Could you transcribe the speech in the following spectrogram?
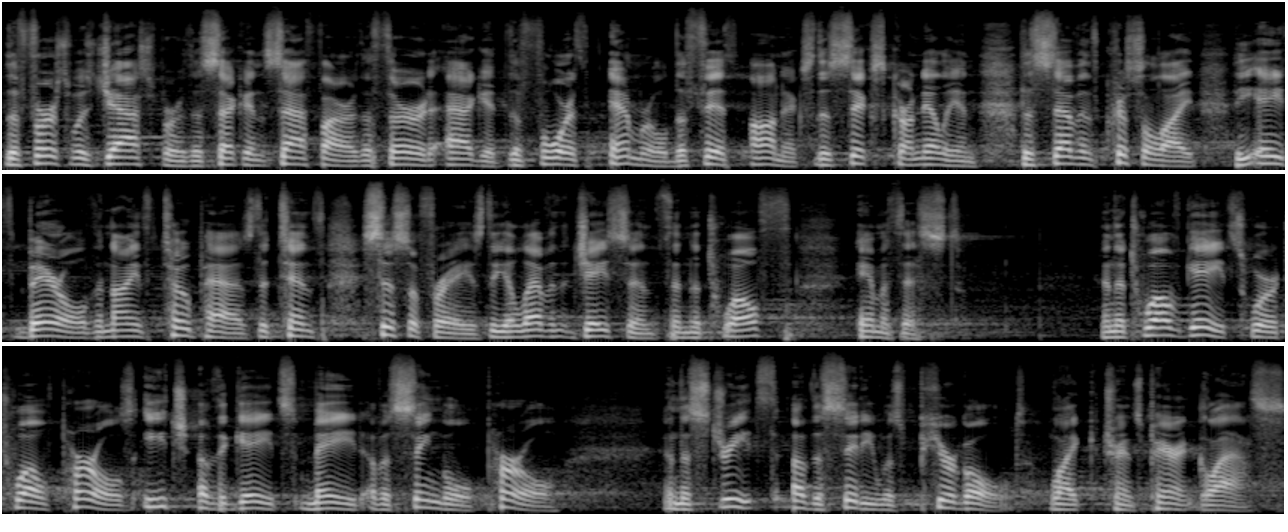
The first was jasper, the second sapphire, the third agate, the fourth emerald, the fifth onyx, the sixth carnelian, the seventh chrysolite, the eighth beryl, the ninth topaz, the tenth chrysoprase, the eleventh jacinth, and the twelfth amethyst. And the 12 gates were 12 pearls, each of the gates made of a single pearl. And the streets of the city was pure gold, like transparent glass.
